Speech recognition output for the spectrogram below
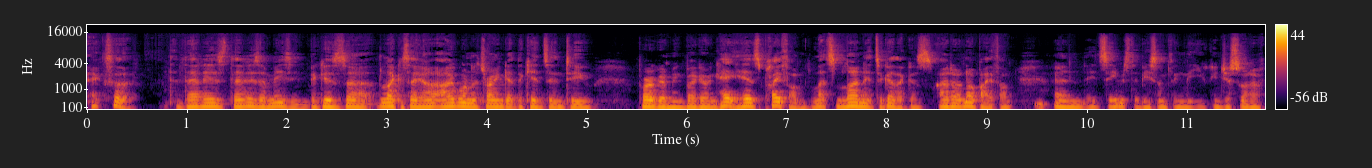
Excellent. That is that is amazing because, uh, like I say, I, I want to try and get the kids into programming by going, "Hey, here's Python. Let's learn it together." Because I don't know Python, mm-hmm. and it seems to be something that you can just sort of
